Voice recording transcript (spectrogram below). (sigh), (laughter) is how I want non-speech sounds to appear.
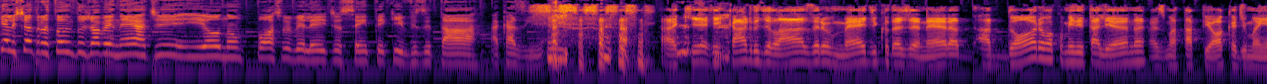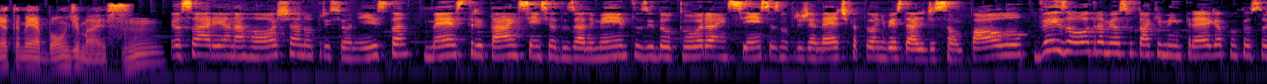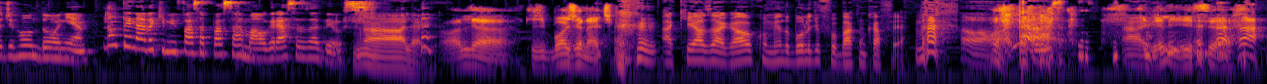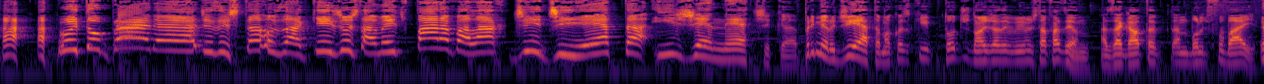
Aqui é Alexandre Antônio do Jovem Nerd e eu não posso beber leite sem ter que visitar a casinha. (laughs) Aqui é Ricardo de Lázaro, médico da Genera. Adoro uma comida italiana, mas uma tapioca de manhã também é bom demais. Hum, Eu sou a Ariana Rocha, nutricionista, mestre tá, em Ciência dos Alimentos e doutora em Ciências Nutrigenética pela Universidade de São Paulo. Vez ou outra meu sotaque me entrega porque eu sou de Rondônia. Não tem nada que me faça passar mal, graças a Deus. olha aí. (laughs) Olha, que boa genética. (laughs) Aqui é a Zagal comendo bolo de fubá com café. (laughs) Olha. Ai, delícia. (laughs) Muito bem, nerds! Estamos aqui justamente para falar de dieta e genética. Primeiro, dieta, uma coisa que todos nós já deveríamos estar fazendo. A Zagal tá, tá no bolo de fubá aí.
